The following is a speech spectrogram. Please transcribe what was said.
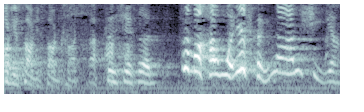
少的，少的，少的，少的。孙 先生，怎么还未曾安息呀？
